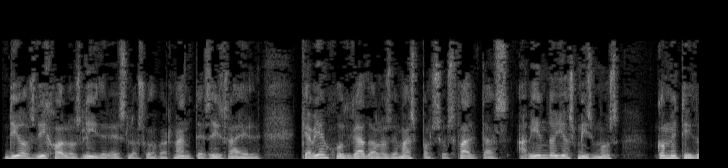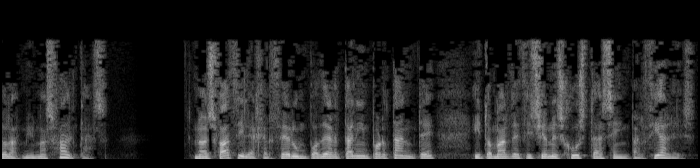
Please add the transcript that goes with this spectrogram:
Dios dijo a los líderes, los gobernantes de Israel, que habían juzgado a los demás por sus faltas, habiendo ellos mismos cometido las mismas faltas. No es fácil ejercer un poder tan importante y tomar decisiones justas e imparciales.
